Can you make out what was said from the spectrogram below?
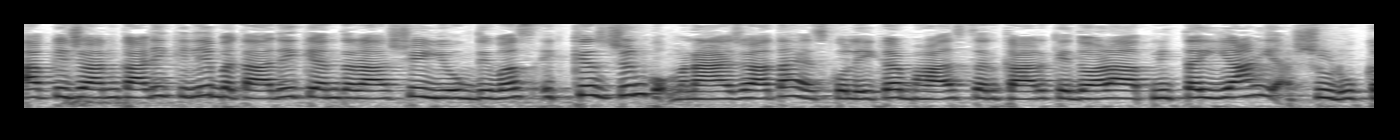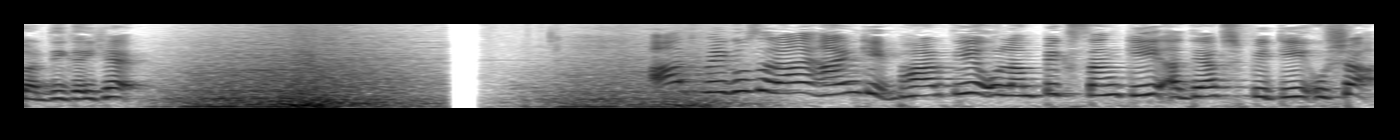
आपकी जानकारी के लिए बता दें कि अंतर्राष्ट्रीय योग दिवस 21 जून को मनाया जाता है। इसको लेकर भारत सरकार के द्वारा अपनी तैयारियाँ शुरू कर दी गई है। आज बेगूसराय आएँगी। भारतीय ओलंपिक संघ की अध्यक्ष पीटी उषा।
